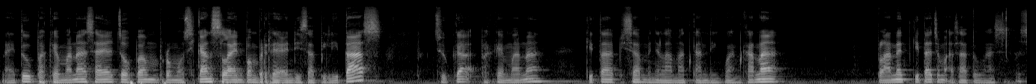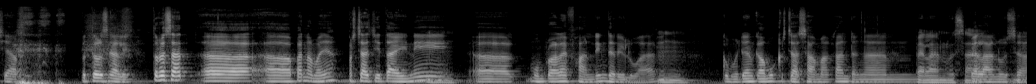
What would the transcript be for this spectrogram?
Nah itu bagaimana saya coba mempromosikan selain pemberdayaan disabilitas juga bagaimana kita bisa menyelamatkan lingkungan. Karena planet kita cuma satu mas. Siap betul sekali terus saat eh, eh, apa namanya percacita ini eh, memperoleh funding dari luar Mhm. kemudian kamu kerjasamakan dengan Pelanusa Pelanusa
